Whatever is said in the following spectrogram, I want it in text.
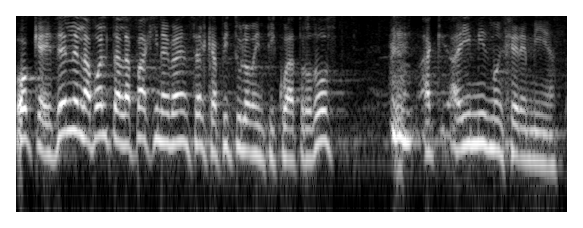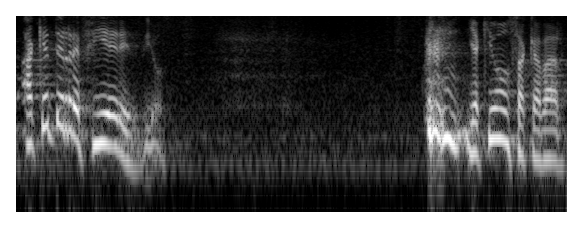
Ok, denle la vuelta a la página y váyanse al capítulo 24. Dos ahí mismo en Jeremías. ¿A qué te refieres, Dios? y aquí vamos a acabar.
